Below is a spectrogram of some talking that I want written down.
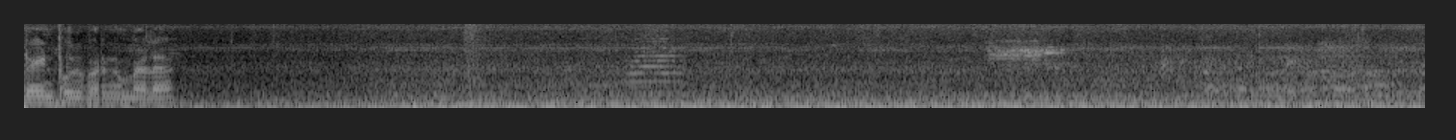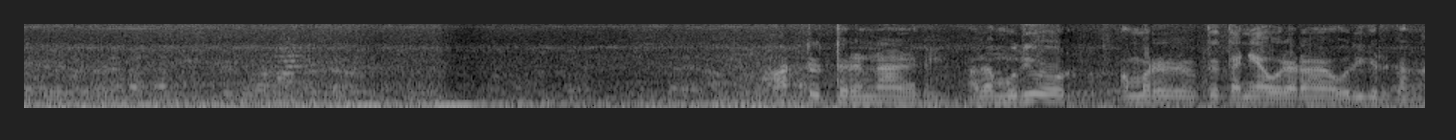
ட்ரெயின் போகுது பாருங்க மேலே. மாற்றுத்திறனாளிகள் அதான் முதியோர் அமர்றதுக்கு தனியாக ஒரு இடம் ஒதுக்கி இருக்காங்க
